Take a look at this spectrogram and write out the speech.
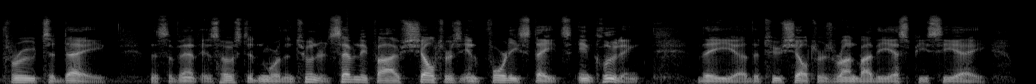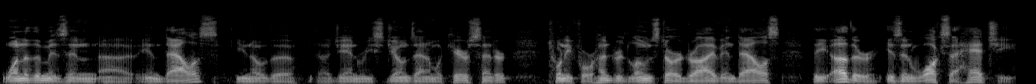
through today. This event is hosted in more than 275 shelters in 40 states, including the uh, the two shelters run by the SPCA. One of them is in uh, in Dallas. You know the uh, Jan Rees-Jones Animal Care Center, 2400 Lone Star Drive in Dallas. The other is in Waxahachie,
